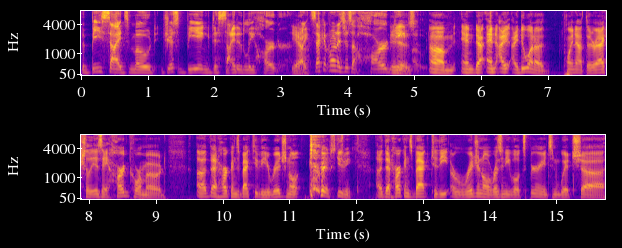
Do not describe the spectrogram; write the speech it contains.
the B-sides mode just being decidedly harder. Yeah. Right? Second run is just a hard it game is. mode. Um, and uh, and I, I do want to point out that there actually is a hardcore mode uh, that harkens back to the original. excuse me. Uh, that harkens back to the original Resident Evil experience, in which uh,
